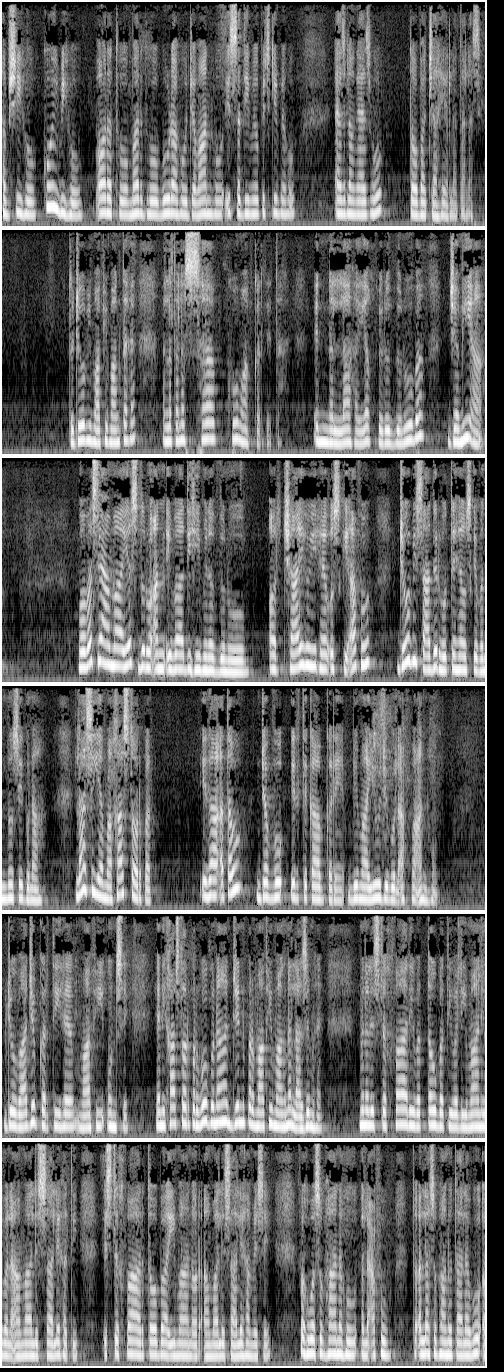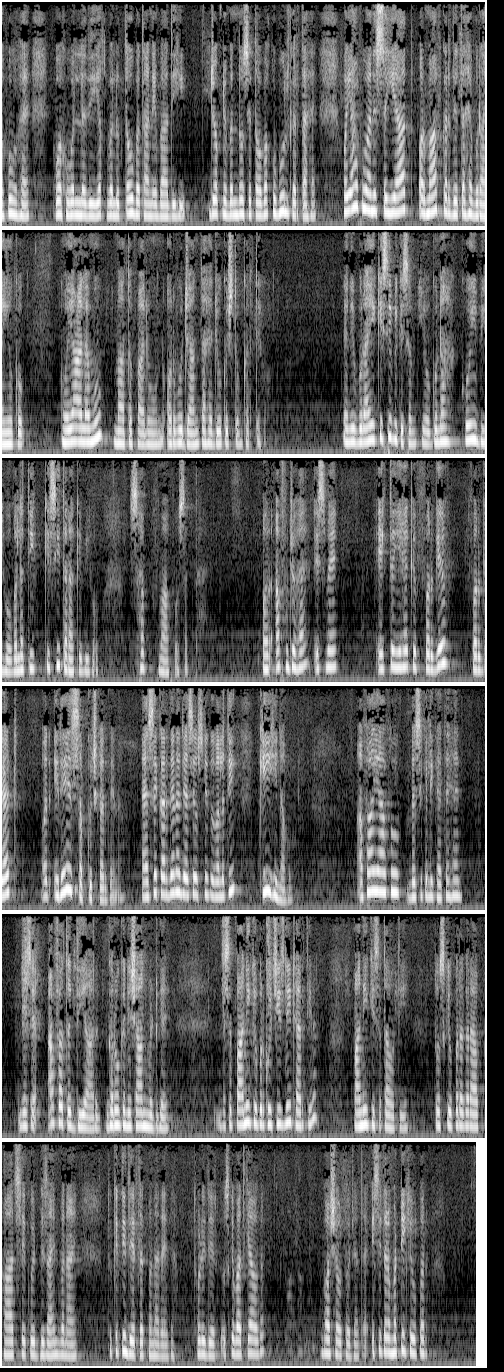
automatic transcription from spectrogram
حبشی ہو، کوئی بھی ہو، عورت ہو، مرد ہو، بوڑھا ہو، جوان ہو، اس صدی میں ہو، پچھلی میں ہو۔ ایز لانگ ایز وہ توبہ چاہے اللہ تعالی سے۔ تو جو بھی معافی مانگتا ہے، اللہ تعالیٰ سب کو معاف کر دیتا ہے۔ ان اللہ یغفر الذنوب جميعا۔ ووسع ما يصدر عن عباده من الذنوب۔ اور چھائی ہوئی ہے اس کی عفو۔ جو بھی صادر ہوتے ہیں اس کے بندوں سے گناہ۔ لا سیما، خاص طور پر۔ اذا اتو جب وہ ارتکاب کریں بما یوجب العفو عنہم جو واجب کرتی ہے معافی ان سے۔ یعنی خاص طور پر وہ گناہ جن پر معافی مانگنا لازم ہے۔ من الاستغفار و توبتی ولیمان والعمال الصالحتی استغفار، توبہ، ایمان اور اعمال صالحہ میں سے۔ فہو سبحان العفو، تو اللہ سبحان تعالی وہ افو ہے۔ وہ الذی یقبل التوبۃ عن عباده۔ جو اپنے بندوں سے توبہ قبول کرتا ہے۔ وہ یعفو عن السیئات اور معاف کر دیتا ہے برائیوں کو۔ وہ یا علم ماتفالون اور وہ جانتا ہے جو کچھ تم کرتے ہو۔ یعنی برائی کسی بھی قسم کی ہو، گناہ کوئی بھی ہو، غلطی کسی طرح کی بھی ہو، سب معاف ہو سکتا ہے۔ اور اف جو ہے، اس میں ایک تو یہ ہے کہ فور گیو فور گیٹ اور اریز سب کچھ کر دینا۔ ایسے کر دینا جیسے اس نے کوئی غلطی کی ہی نہ ہو۔ افا یا افو بیسیکلی کہتے ہیں، جیسے آفت دیار گھروں کے نشان مٹ گئے۔ جیسے پانی کے اوپر کوئی چیز نہیں ٹھہرتی نا، پانی کی سطح ہوتی ہے۔ تو اس کے اوپر اگر آپ ہاتھ سے کوئی ڈیزائن بنائے تو کتنی دیر تک بنا رہے گا؟ تھوڑی دیر۔ اس کے بعد کیا ہوگا؟ واش آؤٹ ہو جاتا ہے۔ اسی طرح مٹی کے اوپر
